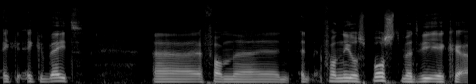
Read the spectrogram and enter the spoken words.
Ik, ik weet eh, van, eh, van Niels Post, met wie ik eh,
